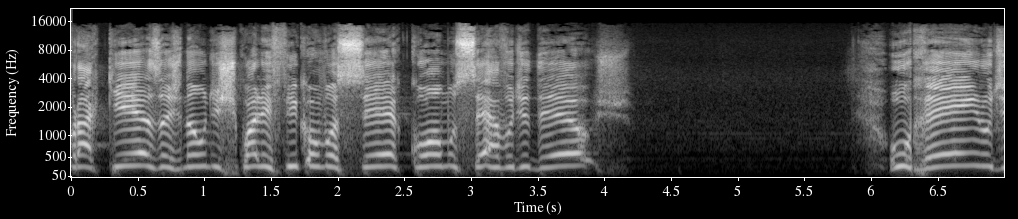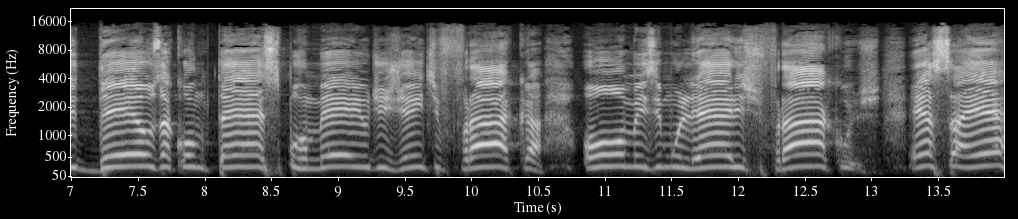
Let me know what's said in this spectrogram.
fraquezas não desqualificam você como servo de Deus. O reino de Deus acontece por meio de gente fraca, homens e mulheres fracos. Essa é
